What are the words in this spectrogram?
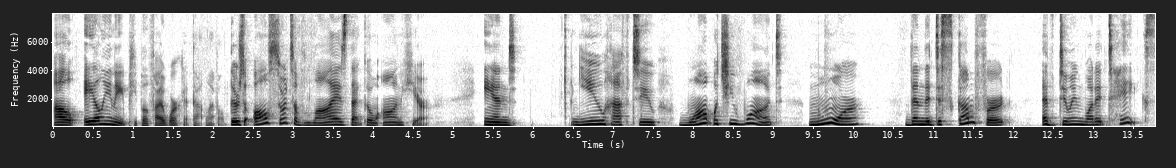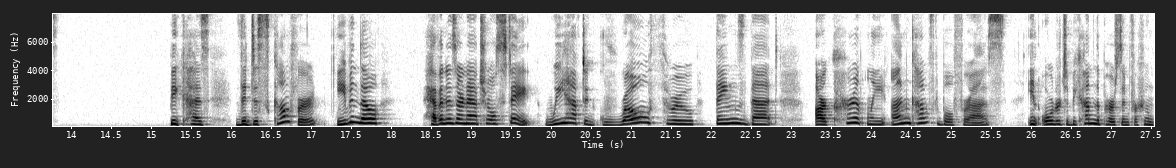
I'll alienate people if I work at that level. There's all sorts of lies that go on here. And you have to want what you want more than the discomfort of doing what it takes. Because the discomfort, even though heaven is our natural state, we have to grow through things that are currently uncomfortable for us in order to become the person for whom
